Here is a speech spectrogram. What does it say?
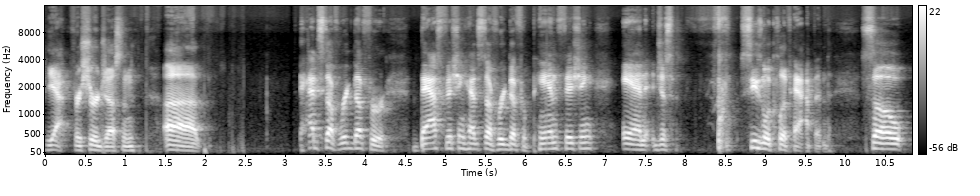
yeah, for sure, Justin. Uh, had stuff rigged up for bass fishing, had stuff rigged up for pan fishing, and just seasonal cliff happened. So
